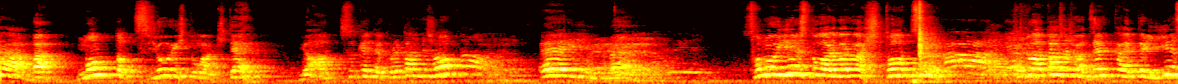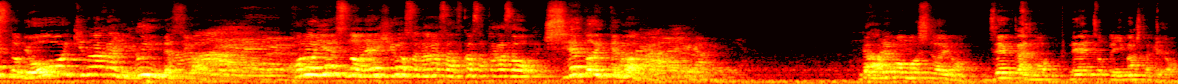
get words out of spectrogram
らばもっと強い人が来てやっつけてくれたんでしょ。エイメン。そのイエスと我々は一つそれで私たちは前回言ったようにイエスの領域の中にいるんですよ。このイエスのね広さ長さ深さ高さを知れと言ってるわけ。であれも面白いの。前回もねちょっと言いましたけど。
